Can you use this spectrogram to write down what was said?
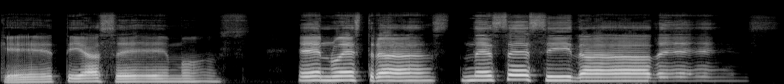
¿Qué te hacemos en nuestras necesidades?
